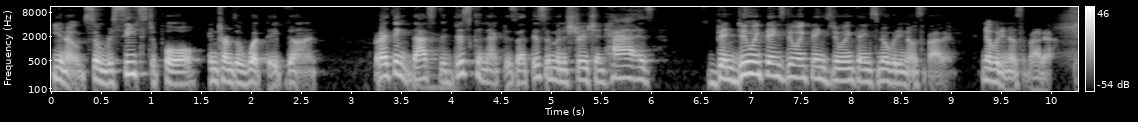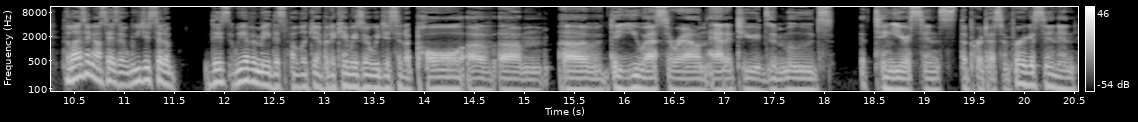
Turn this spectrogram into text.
you know some receipts to pull in terms of what they've done. But i think that's the disconnect is that this administration has been doing things, doing things, doing things. Nobody knows about it. Nobody knows about it. The last thing I'll say is that we just did a this we haven't made this public yet, but at Cambridge we just did a poll of um of the U.S. around attitudes and moods. 10 years since the protests in Ferguson. And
